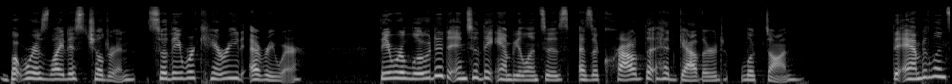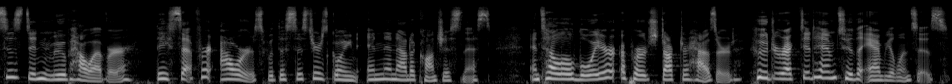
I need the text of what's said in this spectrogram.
but were as light as children, so they were carried everywhere. They were loaded into the ambulances as a crowd that had gathered looked on. The ambulances didn't move, however. They sat for hours with the sisters going in and out of consciousness until a lawyer approached Dr. Hazard, who directed him to the ambulances.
